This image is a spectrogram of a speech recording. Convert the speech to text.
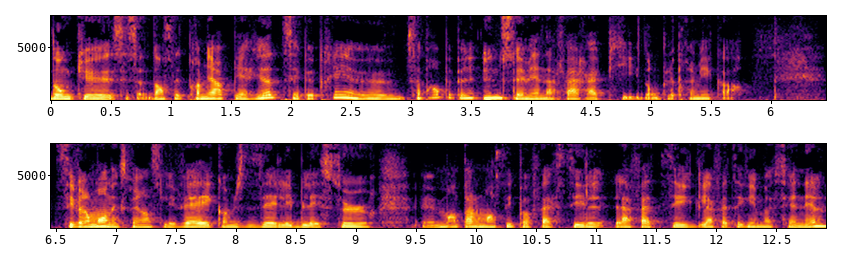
Donc, euh, c'est ça. Dans cette première période, c'est à peu près, euh, ça prend à peu près une semaine à faire à pied, donc le premier quart. C'est vraiment une expérience l'éveil, comme je disais, les blessures, euh, mentalement c'est pas facile, la fatigue, la fatigue émotionnelle.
